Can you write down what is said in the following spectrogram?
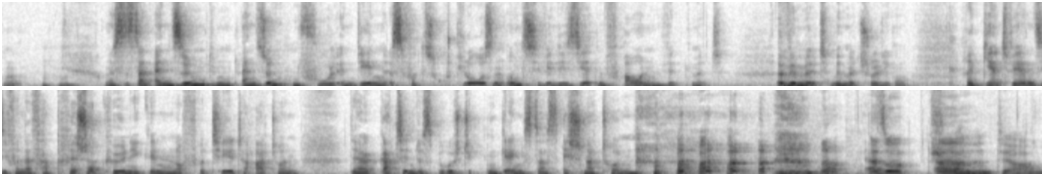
Und es ist dann ein, Sünden, ein Sündenfuhl, in denen es vor zuchtlosen, unzivilisierten Frauen widmet. Äh, wimmelt, wimmelt, Entschuldigung. Regiert werden sie von der Verbrecherkönigin Nofretete Aton, der Gattin des berüchtigten Gangsters Echnaton. Ne? Also ähm, Spannend, ja.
